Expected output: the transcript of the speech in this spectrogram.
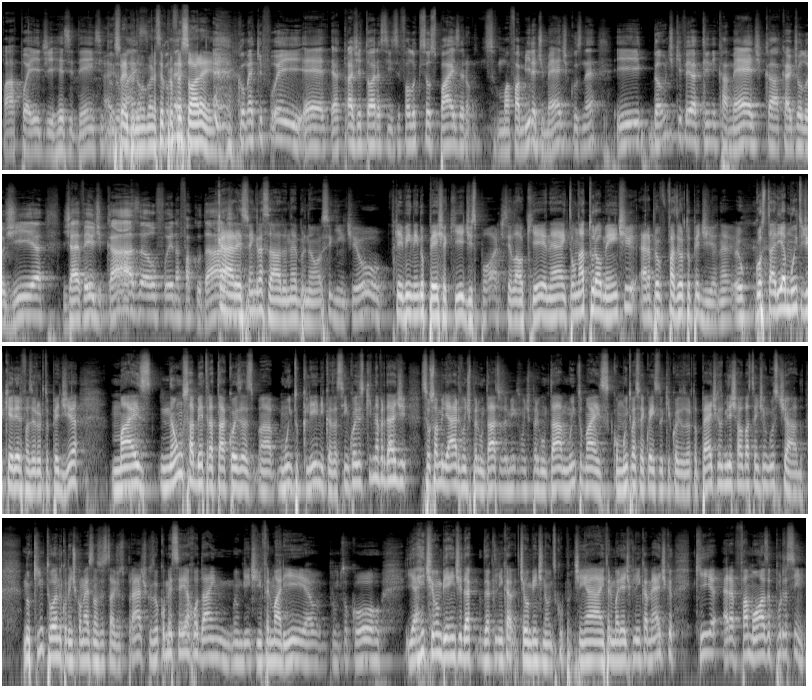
papo aí de residência e é tudo isso aí, mais. agora você é professor é, aí. Como é que foi é, a trajetória, assim? Você falou que seus pais eram uma família de médicos, né? E de onde que veio a clínica médica, a cardiologia? Já veio de casa ou foi na faculdade? Cara, isso é engraçado, né, Brunão? É o seguinte, eu fiquei vendendo peixe aqui de esporte, sei lá o quê, né? Então, naturalmente, era para eu fazer ortopedia, né? Eu gostaria muito de querer fazer ortopedia, mas não saber tratar coisas uh, muito clínicas, assim, coisas que na verdade seus familiares vão te perguntar, seus amigos vão te perguntar muito mais, com muito mais frequência do que coisas ortopédicas, me deixava bastante angustiado. No quinto ano, quando a gente começa nossos estágios práticos, eu comecei a rodar em ambiente de enfermaria, pronto-socorro, e aí tinha um ambiente da, da clínica, tinha um ambiente não, desculpa, tinha a enfermaria de clínica médica que era famosa por assim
